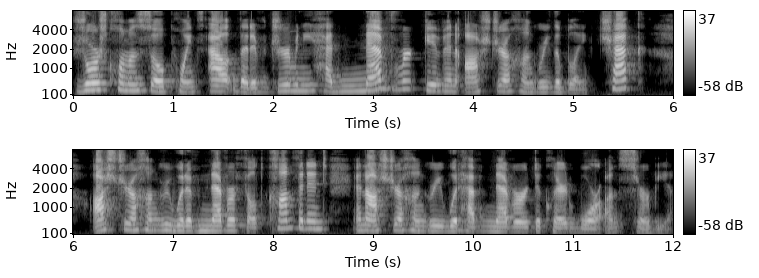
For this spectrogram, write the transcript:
Georges Clemenceau points out that if Germany had never given Austria-Hungary the blank check, Austria-Hungary would have never felt confident and Austria-Hungary would have never declared war on Serbia.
